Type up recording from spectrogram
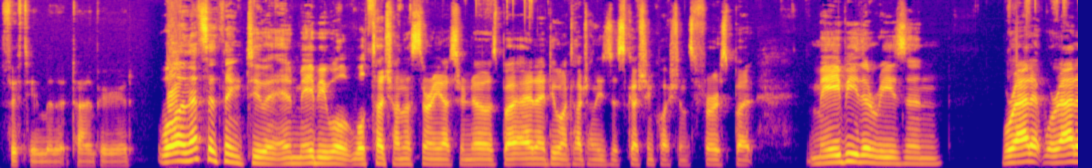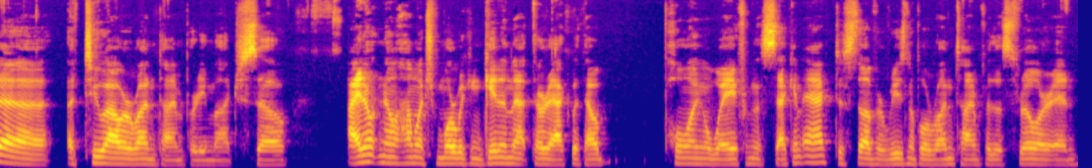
fifteen minute time period. Well, and that's the thing too, and maybe we'll we'll touch on this during yes or no's, but and I do want to touch on these discussion questions first. But maybe the reason we're at it, we're at a a two hour runtime pretty much. So I don't know how much more we can get in that third act without pulling away from the second act to still have a reasonable runtime for this thriller. And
